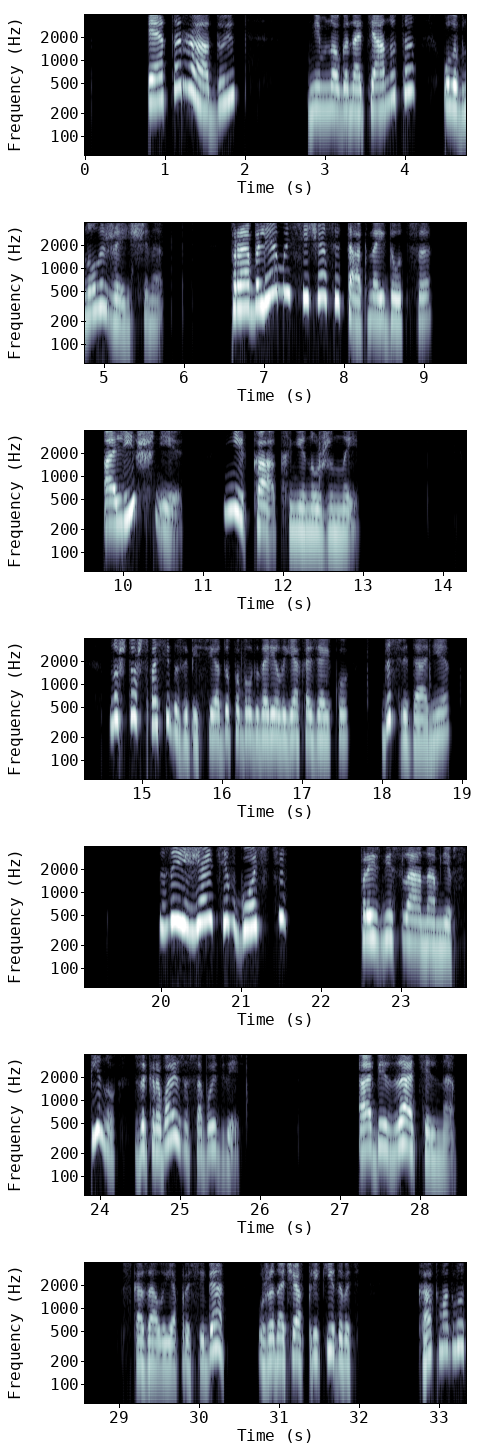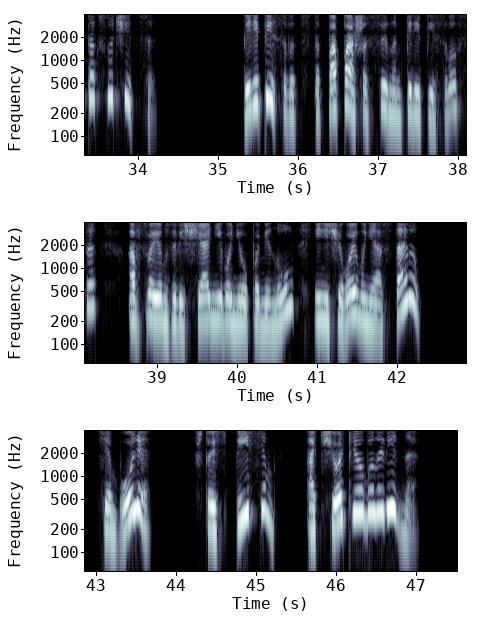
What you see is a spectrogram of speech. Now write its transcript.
— Это радует, — немного натянуто улыбнулась женщина. — Проблемы сейчас и так найдутся, а лишние никак не нужны. — Ну что ж, спасибо за беседу, — поблагодарила я хозяйку. — До свидания. — Заезжайте в гости, произнесла она мне в спину, закрывая за собой дверь. «Обязательно!» — сказала я про себя, уже начав прикидывать, как могло так случиться. Переписываться-то папаша с сыном переписывался, а в своем завещании его не упомянул и ничего ему не оставил. Тем более, что из писем отчетливо было видно,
